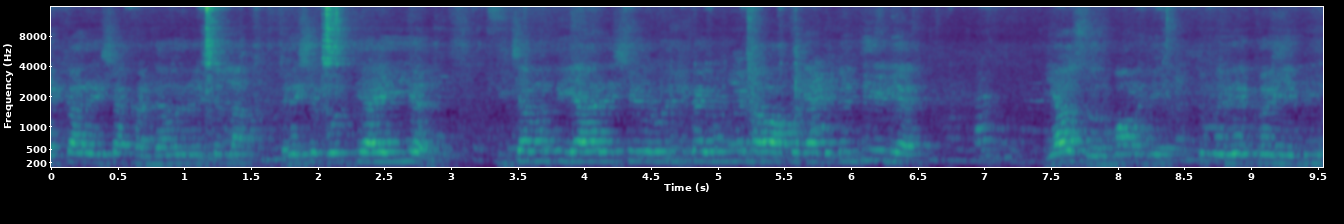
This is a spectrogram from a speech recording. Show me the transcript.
एका रेषा खंडावरील रेषेला रेषे कोणती आहे? यल तिच्यामध्ये या रेषेवरील काही नाव आपण या ठिकाणी दिलेली आहे या स्वरूपामध्ये तुम्ही रेख ए बी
